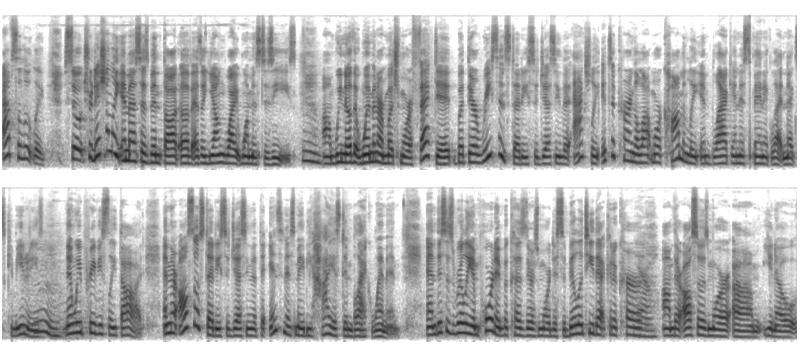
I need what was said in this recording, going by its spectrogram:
Absolutely. So traditionally, MS has been thought of as a young white woman's disease. Mm. Um, we know that women are much more affected, but there are recent studies suggesting that actually it's occurring a lot more commonly in Black and Hispanic Latinx communities mm. than we previously thought. And there are also studies suggesting that the incidence may be highest in Black women. And this is really important because there's more disability that could occur. Yeah. Um, there also is more, um, you know,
